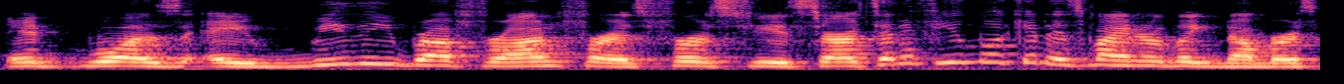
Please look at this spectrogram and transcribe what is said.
it was a really rough run for his first few starts. And if you look at his minor league numbers,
